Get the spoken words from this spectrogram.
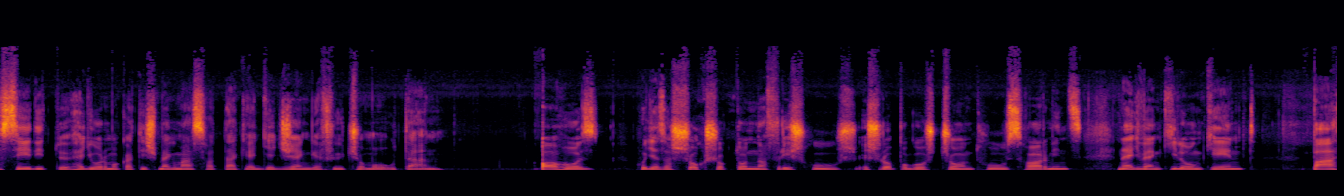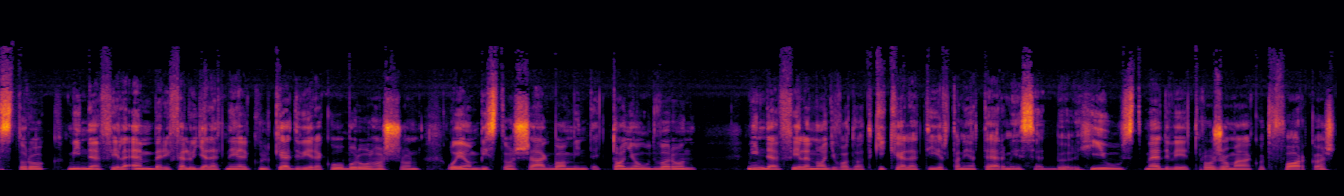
szédítő hegyormokat is megmászhatták egy-egy zsenge fűcsomó után. Ahhoz, hogy ez a sok-sok tonna friss hús és ropogós csont 20-30-40 kilónként pásztorok mindenféle emberi felügyelet nélkül kedvére kóborolhasson, olyan biztonságban, mint egy tanyaudvaron, mindenféle nagy vadat ki kellett írtani a természetből, hiúzt, medvét, rozsomákot, farkast,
